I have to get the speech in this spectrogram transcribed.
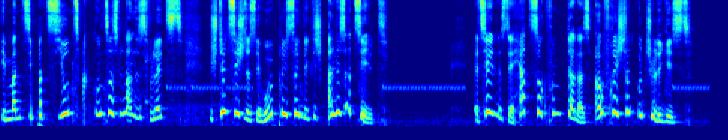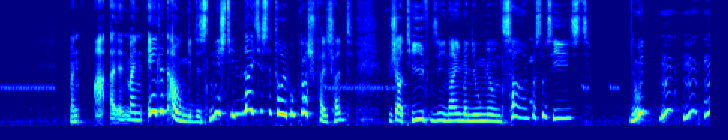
Emanzipationsakt unseres Landes verletzt, stellt sich, dass der Hohepriesterin wirklich alles erzählt. Erzählt, dass der Herzog von Dallas aufrecht und unschuldig ist. Mein, in meinen edlen Augen gibt es nicht die leiseste Trübung durch Falschheit. Schau tief in sie hinein, mein Junge, und sag, was du siehst. Nun, hm, hm, hm.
